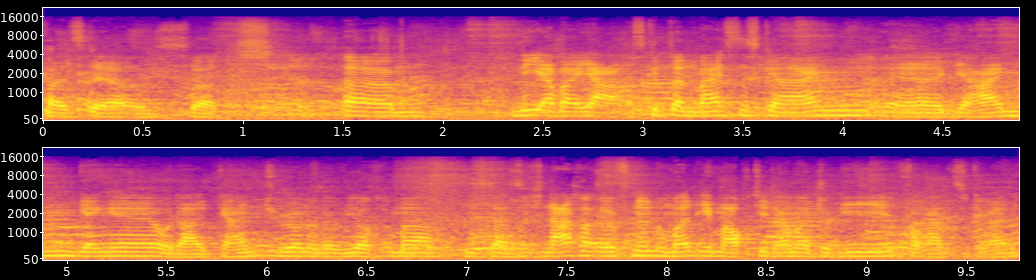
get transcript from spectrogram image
falls der uns hört. Ähm, nee, aber ja, es gibt dann meistens Geheim, äh, Geheimgänge oder halt Geheimtüren oder wie auch immer, die dann sich nachher öffnen, um halt eben auch die Dramaturgie voranzutreiben.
